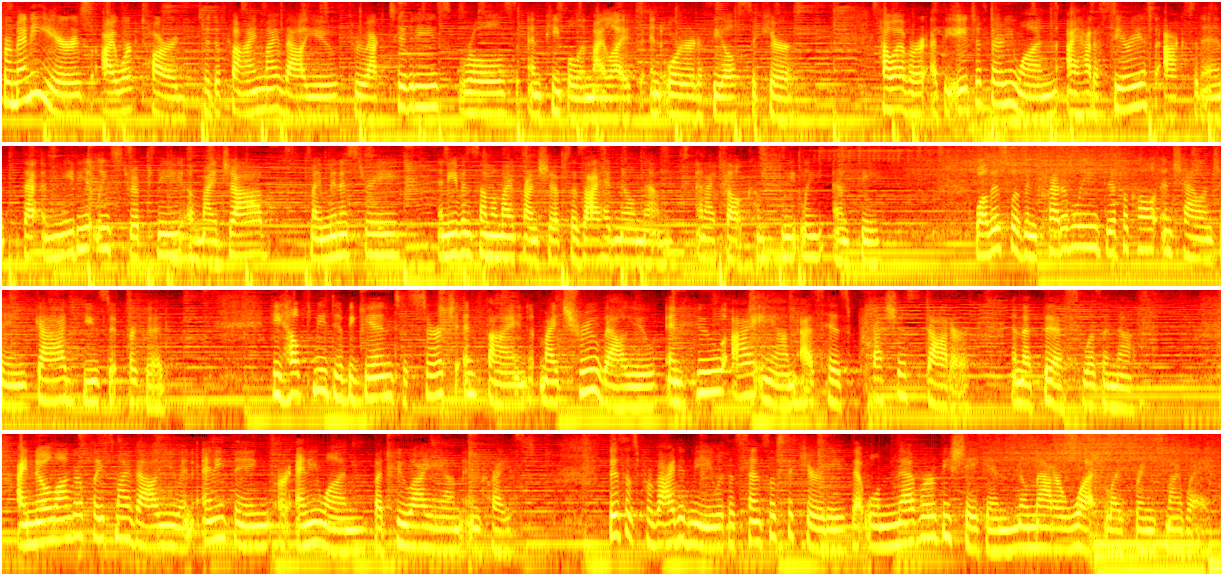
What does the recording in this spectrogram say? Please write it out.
For many years, I worked hard to define my value through activities, roles, and people in my life in order to feel secure. However, at the age of 31, I had a serious accident that immediately stripped me of my job, my ministry, and even some of my friendships as I had known them, and I felt completely empty. While this was incredibly difficult and challenging, God used it for good. He helped me to begin to search and find my true value and who I am as His precious daughter, and that this was enough. I no longer place my value in anything or anyone but who I am in Christ. This has provided me with a sense of security that will never be shaken no matter what life brings my way.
